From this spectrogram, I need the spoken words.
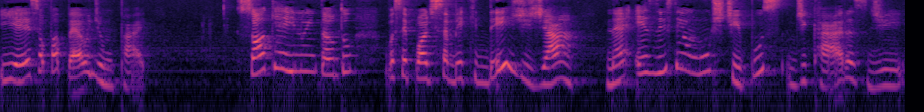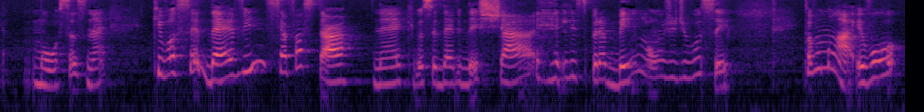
e esse é o papel de um pai. Só que aí, no entanto, você pode saber que desde já, né, existem alguns tipos de caras, de moças, né, que você deve se afastar, né, que você deve deixar eles para bem longe de você. Então vamos lá, eu vou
